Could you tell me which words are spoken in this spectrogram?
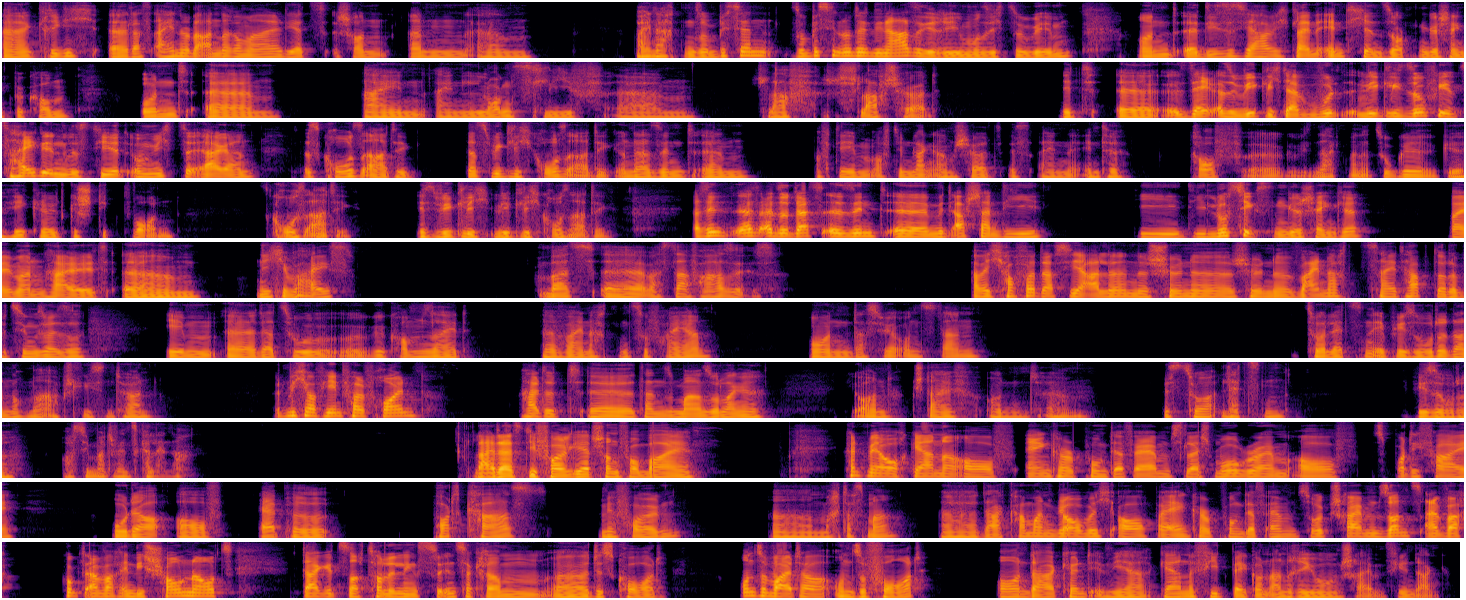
äh, kriege ich, äh, das ein oder andere Mal jetzt schon an, ähm, Weihnachten so 'n bisschen so 'n bisschen unter die Nase gerieben, muss ich zugeben. Und, äh, dieses Jahr habe ich kleine Entchensocken geschenkt bekommen und, ähm, ein ein Longsleeve, ähm, Schlaf Schlafshirt mit, äh, sel also wirklich, da wurde wirklich so viel Zeit investiert, um mich zu ärgern. Das ist großartig. Das ist wirklich großartig. Und da sind, ähm auf dem auf dem Langarm-Shirt ist eine Ente drauf, äh, wie sagt man dazu, ge gehäkelt, gestickt worden. Ist großartig. Ist wirklich, wirklich großartig. Das sind das also das, äh, sind, äh, mit Abstand die die die lustigsten Geschenke, weil man halt, ähm, nicht weiß was, äh was da Phase ist. Aber ich hoffe, dass ihr alle 'ne schöne schöne Weihnachtszeit habt oder beziehungsweise eben, äh, dazu, gekommen seid, äh, Weihnachten zu feiern und dass wir uns dann zur letzten Episode dann noch mal abschließend hören. Würde mich auf jeden Fall freuen. Haltet, äh, dann mal so lange die Ohren steif und, ähm, bis zur letzten Episode aus dem Adventskalender. Leider ist die Folge jetzt schon vorbei. Könnt mir auch gerne auf anchor.fm/mogram auf Spotify oder auf Apple Podcasts mir folgen. Äh, macht das mal. Äh, da kann man, glaube ich, auch bei anchor.fm zurückschreiben. Sonst einfach guckt einfach in die Shownotes. Da gibt's noch tolle Links zu Instagram, äh, Discord und so weiter und so fort. Und da könnt ihr mir gerne Feedback und Anregungen schreiben. Vielen Dank.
